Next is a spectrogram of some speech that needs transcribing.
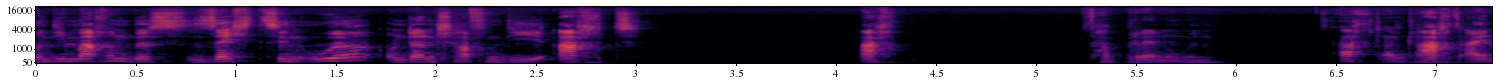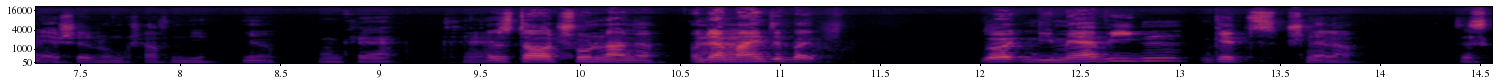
Und die machen bis 16 Uhr und dann schaffen die acht, acht Verbrennungen. Acht am Tag. Acht Einäscherungen schaffen die. Ja. Okay. Okay. Also es dauert schon lange. Und Ja. er meinte, bei Leuten, die mehr wiegen, geht's schneller. Das,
